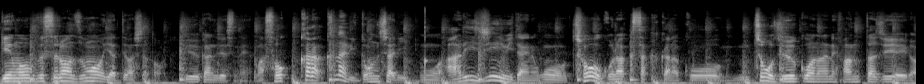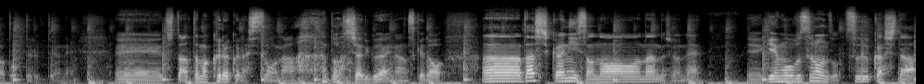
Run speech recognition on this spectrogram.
ゲームオブスローンズもやってましたという感じですね。まあ、そっからかなりドンシャリ、もうアリジーみたいなもう超娯楽作からこう、超重厚なね、ファンタジー映画を撮ってるっていうね。えー、ちょっと頭クラクラしそうな ドンシャリぐらいなんですけど、あ確かにその、なんでしょうね、えー、ゲームオブスローンズを通過した、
